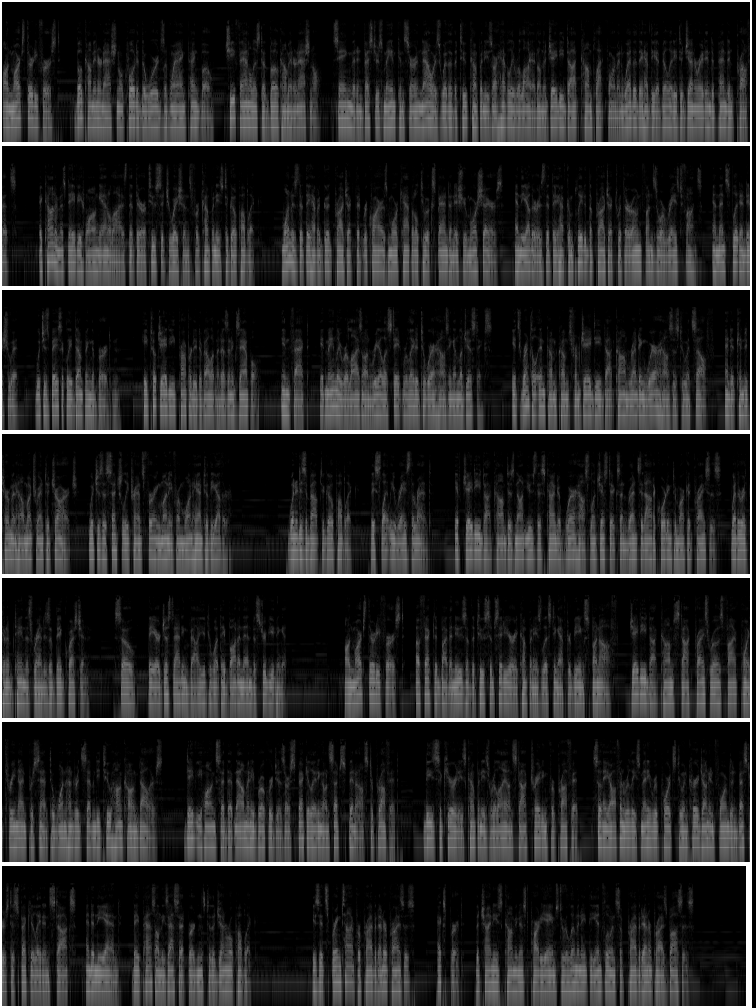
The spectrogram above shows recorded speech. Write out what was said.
On March 31, BOCOM International quoted the words of Wang Pengbo, chief analyst of BOCOM International, saying that investors' main concern now is whether the two companies are heavily reliant on the JD.com platform and whether they have the ability to generate independent profits. Economist Davy Huang analyzed that there are two situations for companies to go public. One is that they have a good project that requires more capital to expand and issue more shares, and the other is that they have completed the project with their own funds or raised funds, and then split and issue it which is basically dumping the burden. He took JD Property Development as an example. In fact, it mainly relies on real estate related to warehousing and logistics. Its rental income comes from JD.com renting warehouses to itself, and it can determine how much rent to charge, which is essentially transferring money from one hand to the other. When it is about to go public, they slightly raise the rent, if JD.com does not use this kind of warehouse logistics and rents it out according to market prices, whether it can obtain this rent is a big question. So, they are just adding value to what they bought and then distributing it. On March 31, affected by the news of the two subsidiary companies listing after being spun off, JD.com's stock price rose 5.39% to 172 Hong Kong dollars. Davey Huang said that now many brokerages are speculating on such spin-offs to profit. These securities companies rely on stock trading for profit, so they often release many reports to encourage uninformed investors to speculate in stocks, and in the end, they pass on these asset burdens to the general public. Is it springtime for private enterprises? Expert, the Chinese Communist Party aims to eliminate the influence of private enterprise bosses.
